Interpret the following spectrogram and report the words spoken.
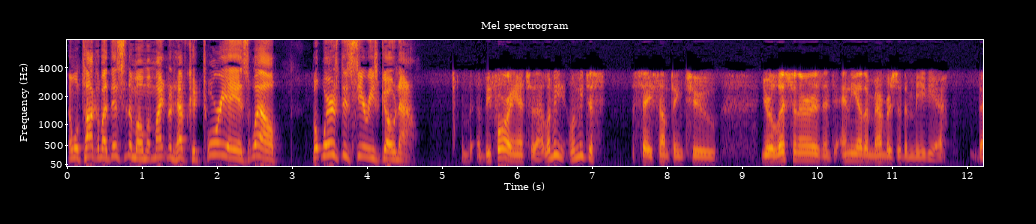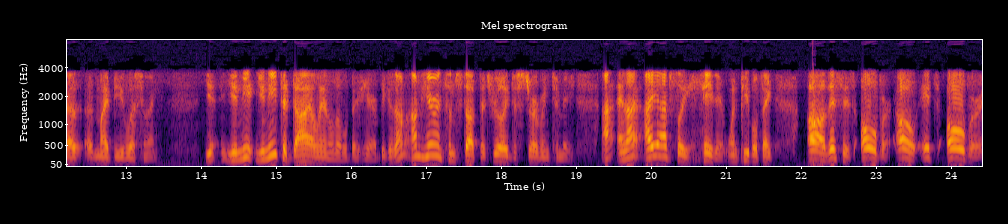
and we'll talk about this in a moment, might not have Couturier as well. But where's this series go now? Before I answer that, let me let me just say something to your listeners and to any other members of the media that might be listening. You, you need you need to dial in a little bit here because I'm I'm hearing some stuff that's really disturbing to me, I, and I, I absolutely hate it when people think, "Oh, this is over. Oh, it's over.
